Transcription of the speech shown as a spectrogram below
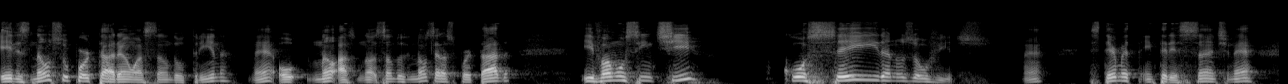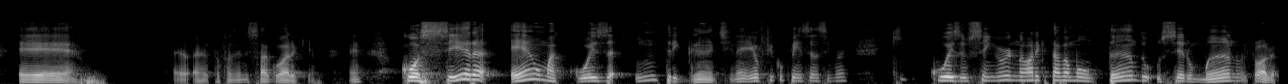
eles não suportarão a sã doutrina, né? ou não, a, sã doutrina não será suportada, e vamos sentir coceira nos ouvidos. Né? Esse termo é interessante, né? É, é, é estou fazendo isso agora aqui. Né? Coceira é uma coisa intrigante. Né? Eu fico pensando assim, que coisa, o Senhor, na hora que estava montando o ser humano, ele falou: olha,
